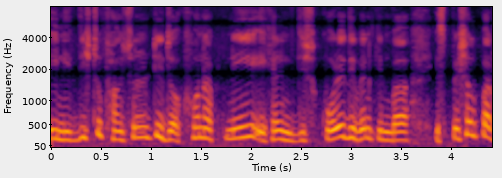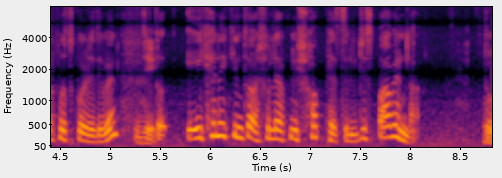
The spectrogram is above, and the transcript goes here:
এই নির্দিষ্ট ফাংশনালিটি যখন আপনি এখানে নির্দিষ্ট করে দিবেন কিংবা স্পেশাল পারপোজ করে দিবেন তো এইখানে কিন্তু আসলে আপনি সব ফ্যাসিলিটিস পাবেন না। তো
